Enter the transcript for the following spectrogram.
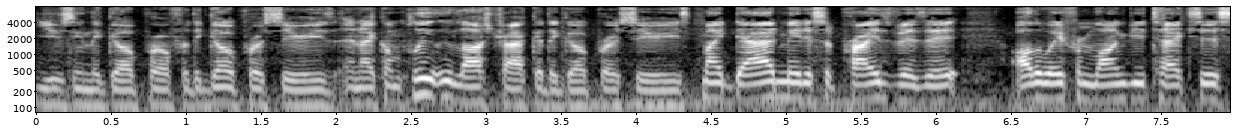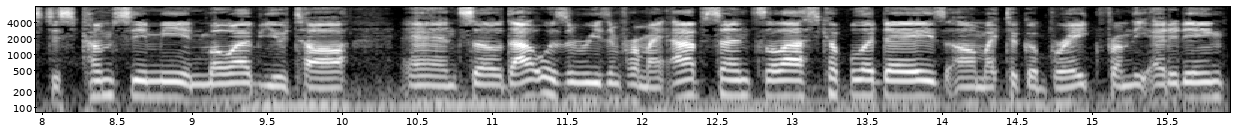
using the GoPro for the GoPro series and I completely lost track of the GoPro series. My dad made a surprise visit all the way from Longview, Texas to come see me in Moab, Utah. And so that was the reason for my absence the last couple of days. Um, I took a break from the editing.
